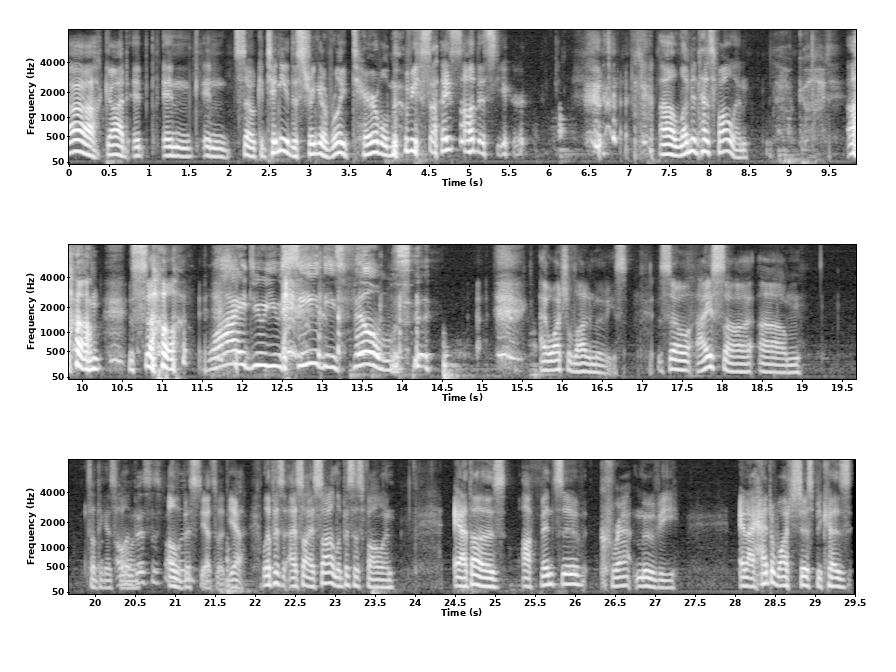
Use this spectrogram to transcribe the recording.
Oh God! It and and so continue the string of really terrible movies that I saw this year. uh, London has fallen. Oh God. Um, so Why do you see these films? I watch a lot of movies. So I saw um something has fallen. Olympus Has Fallen? Olympus, yeah, that's what. Yeah, Olympus. I saw. I saw Olympus has fallen, and I thought it was offensive crap movie, and I had to watch this because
